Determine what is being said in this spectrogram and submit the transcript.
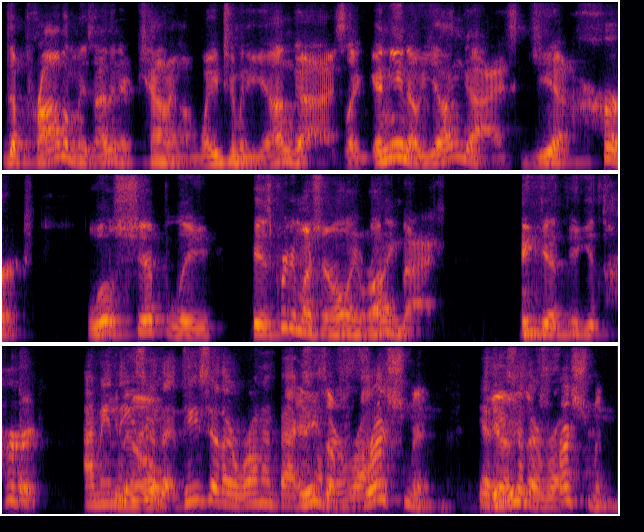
the problem is, I think they're counting on way too many young guys. Like, and you know, young guys get hurt. Will Shipley is pretty much their only running back. He gets he gets hurt. I mean, these know? are the these are the running backs. And he's a freshman. Yeah, these know, are the freshmen.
